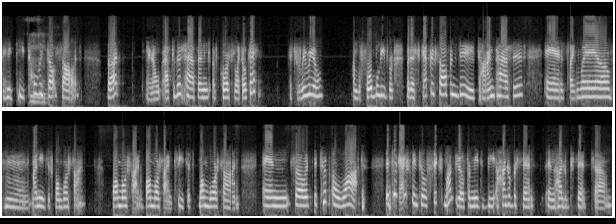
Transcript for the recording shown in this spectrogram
He he totally Mhm. felt solid. But you know, after this happened, of course, like, okay, it's really real. I'm a full believer. But as skeptics often do, time passes, and it's like, well, hmm, I need just one more sign, one more sign, one more sign, please, just one more sign. And so it, it took a lot. It took actually until six months ago for me to be 100% in 100% um,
